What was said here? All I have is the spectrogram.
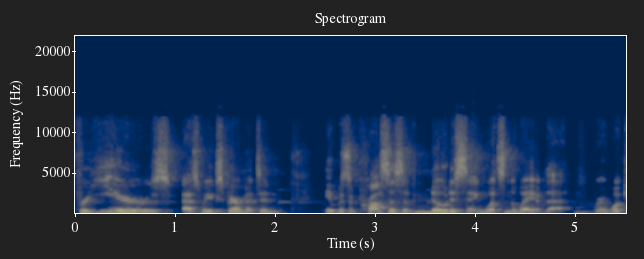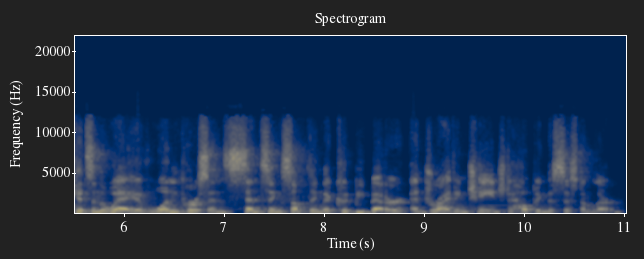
for years, as we experimented, it was a process of noticing what's in the way of that, right? What gets in the way of one person sensing something that could be better and driving change to helping the system learn.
